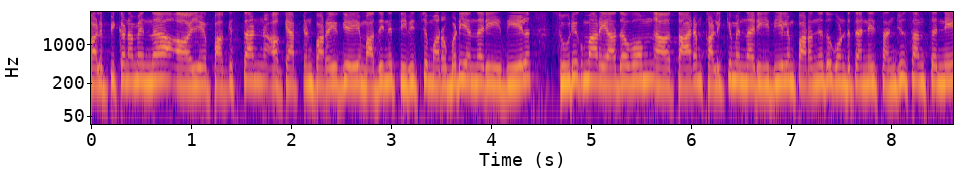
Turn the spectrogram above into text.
കളിപ്പിക്കണമെന്ന് പാകിസ്ഥാൻ ക്യാപ്റ്റൻ പറയുകയും അതിന് തിരിച്ച് മറുപടി എന്ന രീതിയിൽ സൂര്യകുമാർ യാദവും താരം കളിക്കുമെന്ന രീതിയിലും പറഞ്ഞതുകൊണ്ട് തന്നെ സഞ്ജു സാംസനെ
